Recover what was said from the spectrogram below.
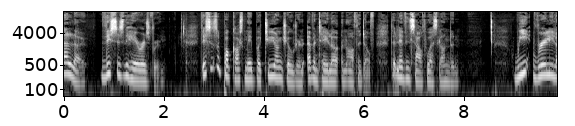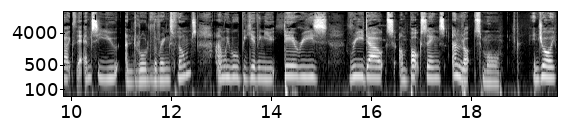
Hello, this is the Hero's Room. This is a podcast made by two young children, Evan Taylor and Arthur Dove, that live in southwest London. We really like the MCU and Lord of the Rings films, and we will be giving you theories, readouts, unboxings, and lots more. Enjoy!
